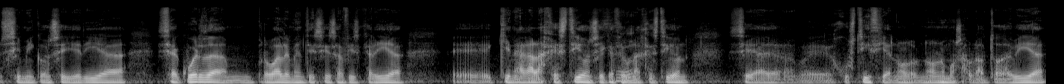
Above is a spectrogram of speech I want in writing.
Si mi consellería se acuerda, probablemente si esa fiscalía, eh, quien haga la gestión, si hay que hacer Sí. una gestión, sea eh, justicia, no, no lo hemos hablado todavía,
